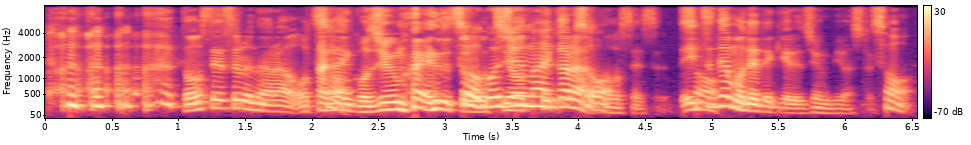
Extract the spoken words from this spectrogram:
同棲するならお互い50万円ずつ持ち寄ってから50万そう同棲する。でいつでも出てける準備はして。そ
